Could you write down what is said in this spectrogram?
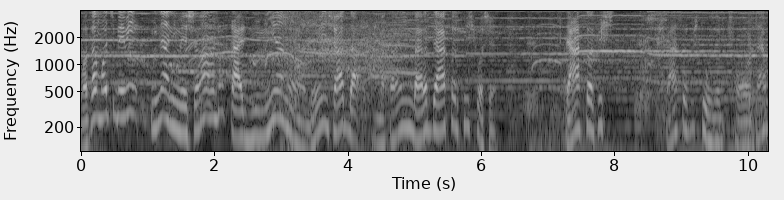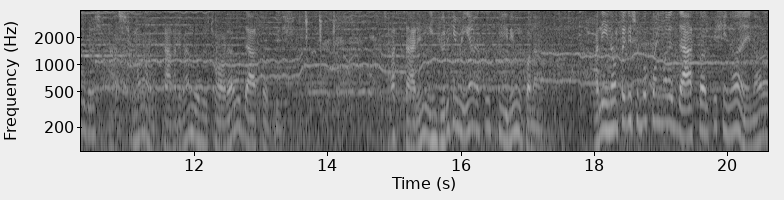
واسه ماچ ببین این انیمیشن ها همشون قدیمی هن ببین شاید مثلا این برای ده سال پیش باشه. ده سال پیش ده سال پیش 2014 بودش پشمان تقریبا 2014 بود ده سال پیش. چقدر سریع. اینجوری که میگم احساس پیری می‌کنم. ولی اینا فکرشو بکن مال ده سال پیش اینا. اینا رو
